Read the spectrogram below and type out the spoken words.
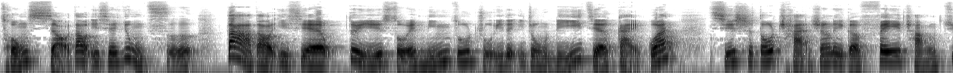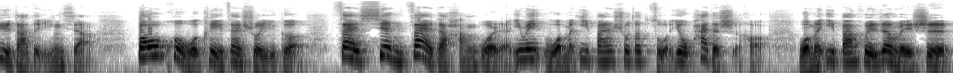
从小到一些用词，大到一些对于所谓民族主义的一种理解改观，其实都产生了一个非常巨大的影响。包括我可以再说一个，在现在的韩国人，因为我们一般说到左右派的时候，我们一般会认为是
